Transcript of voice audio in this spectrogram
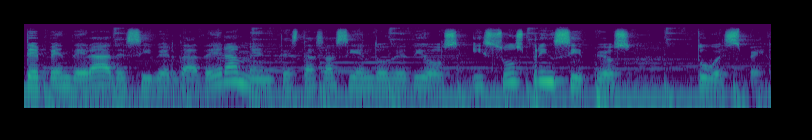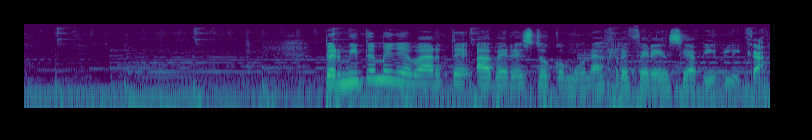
dependerá de si verdaderamente estás haciendo de Dios y sus principios tu espejo. Permíteme llevarte a ver esto como una referencia bíblica.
